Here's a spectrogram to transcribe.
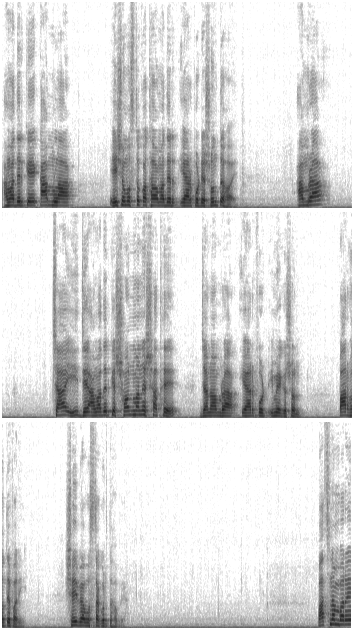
আমাদেরকে কামলা, এই সমস্ত কথা আমাদের এয়ারপোর্টে শুনতে হয়। আমরা চাই যে আমাদেরকে সম্মানের সাথে যেন আমরা এয়ারপোর্ট ইমিগ্রেশন পার হতে পারি। সেই ব্যবস্থা করতে হবে। পাঁচ নম্বরে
